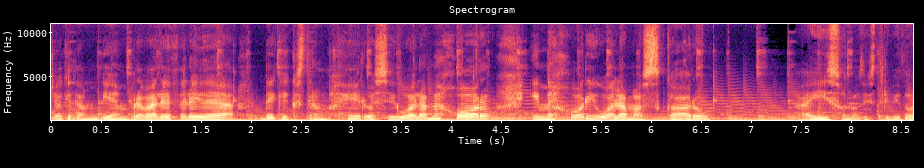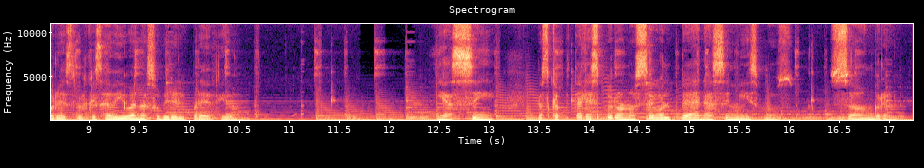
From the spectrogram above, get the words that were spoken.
ya que también prevalece la idea de que extranjero es igual a mejor y mejor igual a más caro. Ahí son los distribuidores los que se avivan a subir el precio. Y así, los capitales peruanos se golpean a sí mismos, sangran,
